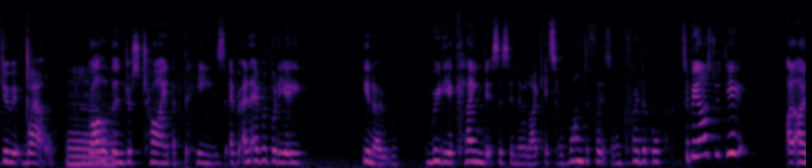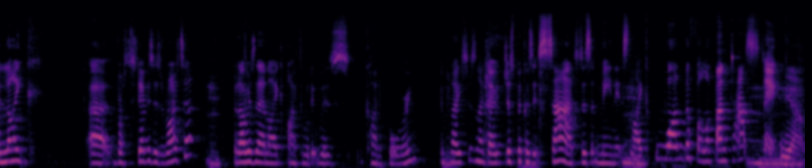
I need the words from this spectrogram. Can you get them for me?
do it well, rather mm. than just try and appease. Every, and everybody, you know, really acclaimed It's a Sin. They were like, it's so wonderful, it's so incredible. To be honest with you, I, I like uh, Russell Davies as a writer, mm. but I was there like, I thought it was kind of boring in places. And I go, just because it's sad doesn't mean it's like wonderful and fantastic. Yeah.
